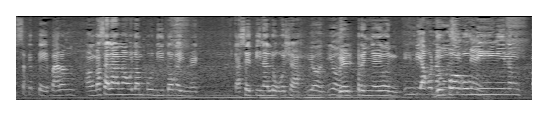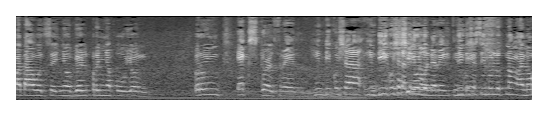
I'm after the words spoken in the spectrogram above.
sakit eh. Parang, Ang kasalanan ko lang po dito kay Merck. Kasi tinalo ko siya. yon yon Girlfriend niya yun. Hindi ako Doon po ako humihingi ng patawad sa inyo. Girlfriend niya po yun. Pero yung, Ex-girlfriend. Hindi ko siya, hindi, ko siya sinulot. tinolerate. Hindi ko siya sinulot ng ano.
